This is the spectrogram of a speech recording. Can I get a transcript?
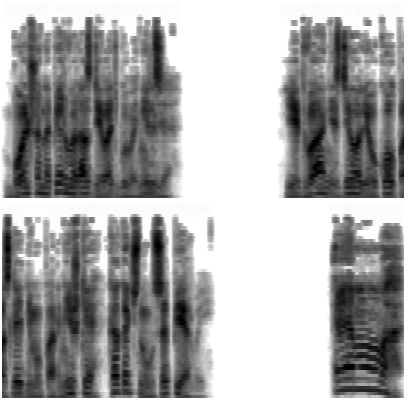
Больше на первый раз делать было нельзя. Едва они сделали укол последнему парнишке, как очнулся первый. «Эмма!»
